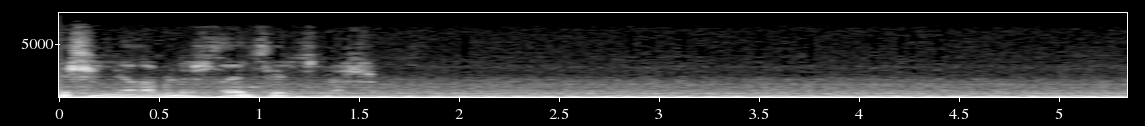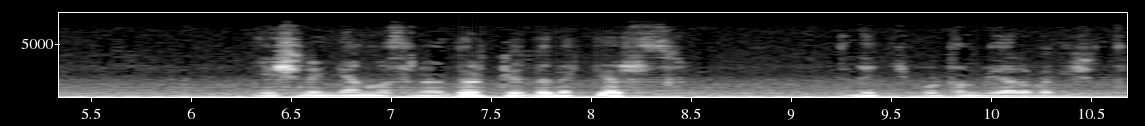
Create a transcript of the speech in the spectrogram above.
yeşil yanabilir sayın seyirciler. Yeşilin yanmasını dört gözle bekliyoruz. Dedik buradan bir araba geçti.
